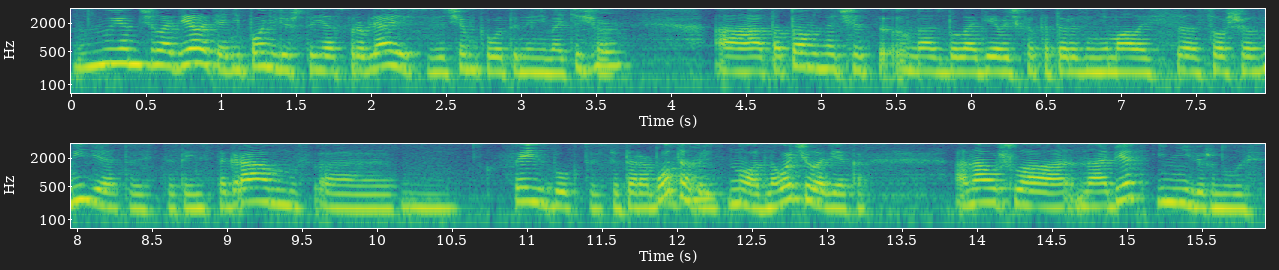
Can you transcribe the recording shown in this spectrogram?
Ну, я начала делать, они поняли, что я справляюсь, зачем кого-то нанимать еще. А потом, значит, у нас была девочка, которая занималась э, social media, то есть это Инстаграм, э, Facebook, то есть это работа ну, одного человека. Она ушла на обед и не вернулась.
